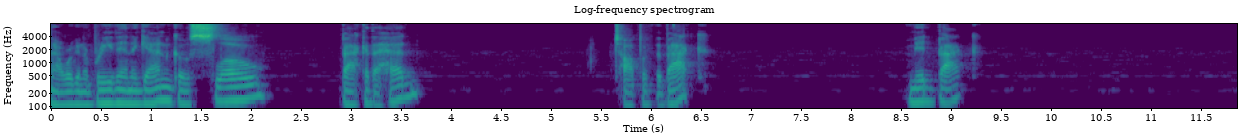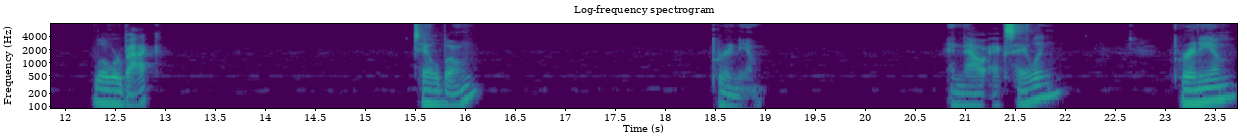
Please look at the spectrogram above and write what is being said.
Now we're going to breathe in again, go slow, back of the head, top of the back, mid back, lower back, tailbone, perineum. And now exhaling, perineum,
